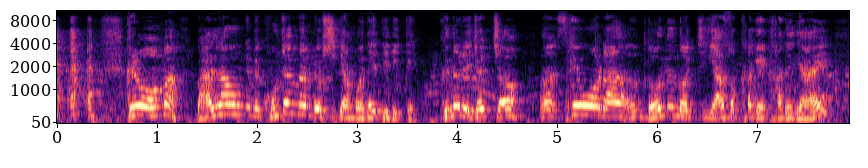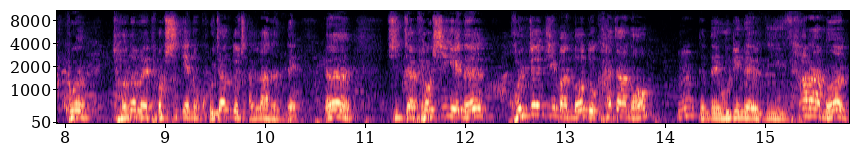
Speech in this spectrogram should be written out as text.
그럼 엄마 말 나온 김에 고장난 벽시기 한번 해드릴게 그 노래 좋죠? 어, 세월아 어, 너는 어찌 야속하게 가느냐 에? 그, 저놈의 벽시계는 고장도 잘 나는데 어, 진짜 벽시계는 건전지만 넣어도 가잖아 응? 근데 우리네 이 사람은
